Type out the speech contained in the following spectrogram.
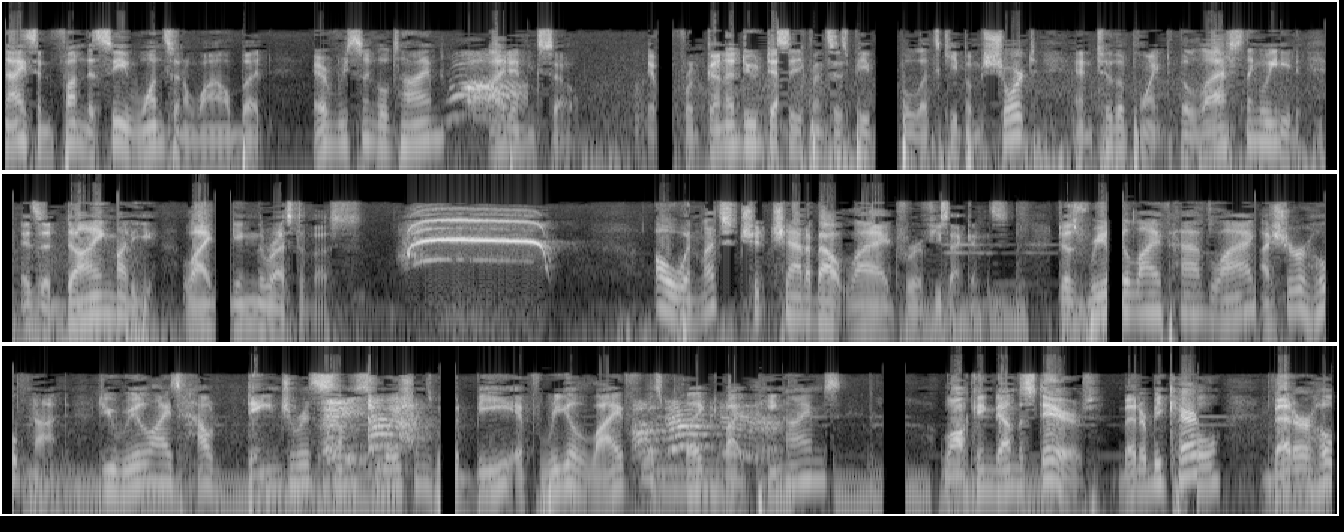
nice and fun to see once in a while, but every single time, I didn't think so. If we're gonna do death sequences, people, let's keep them short and to the point. The last thing we need is a dying body lagging the rest of us. Oh, and let's chit chat about lag for a few seconds. Does real life have lag? I sure hope not. Do you realize how dangerous some situations would be if real life was plagued by times? Walking down the stairs. Better be careful. Better hope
